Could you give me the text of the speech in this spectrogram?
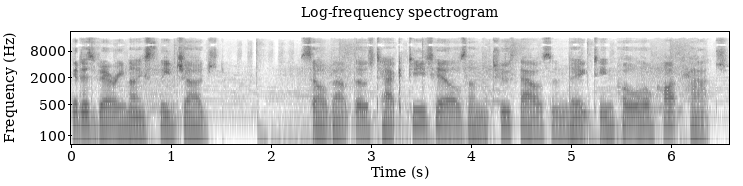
It is very nicely judged. So about those tech details on the 2018 Polo Hot Hatch.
